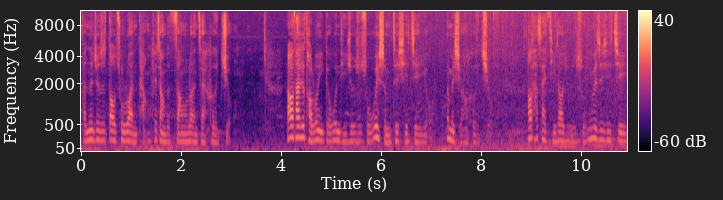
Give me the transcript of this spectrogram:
反正就是到处乱躺，非常的脏乱，在喝酒。然后他就讨论一个问题，就是说为什么这些街友那么喜欢喝酒？然后他才提到，就是说因为这些街友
